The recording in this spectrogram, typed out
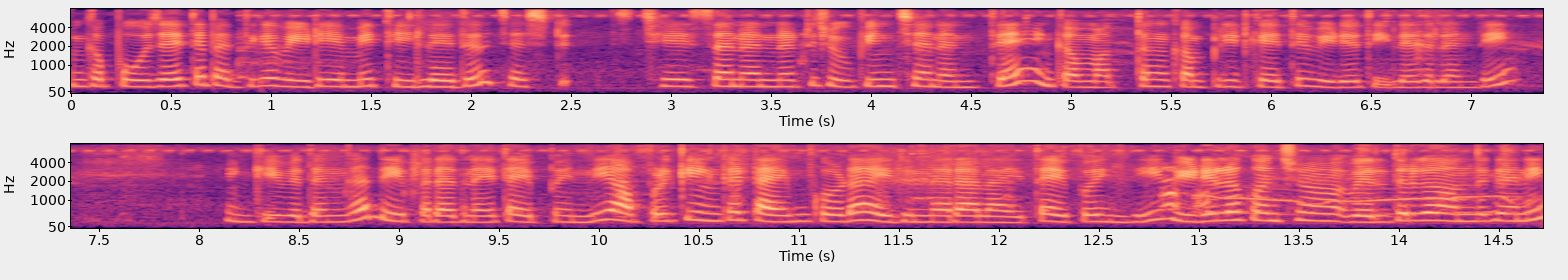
ఇంకా పూజ అయితే పెద్దగా వీడియో ఏమీ తీయలేదు. జస్ట్ చేశాను అన్నట్టు చూపించాను అంతే. ఇంకా మొత్తం కంప్లీట్గా అయితే వీడియో తీయలేదులండి. ఇంక ఈ విధంగా దీపారాధన అయితే అయిపోయింది. అప్పటికి ఇంకా టైం కూడా ఐదున్నర అలా అయితే అయిపోయింది. వీడియోలో కొంచెం వెలుతురుగా ఉంది కానీ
